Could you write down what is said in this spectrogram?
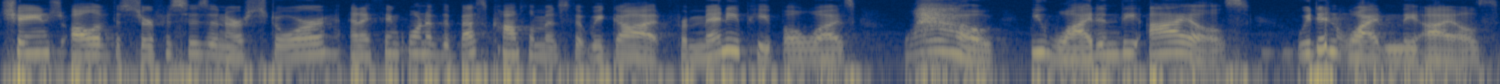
changed all of the surfaces in our store. And I think one of the best compliments that we got from many people was, wow, you widened the aisles we didn't widen the aisles.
